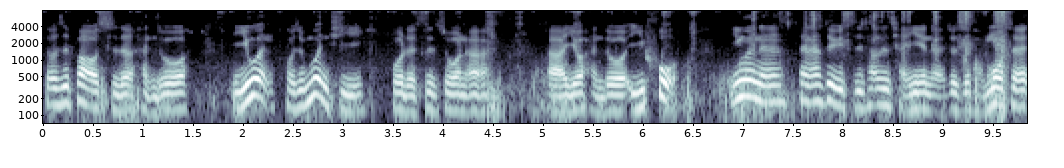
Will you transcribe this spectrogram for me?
都是抱持的很多。疑问或者问题，或者是说呢，啊，有很多疑惑，因为呢，大家对于直销这产业呢，就是很陌生，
